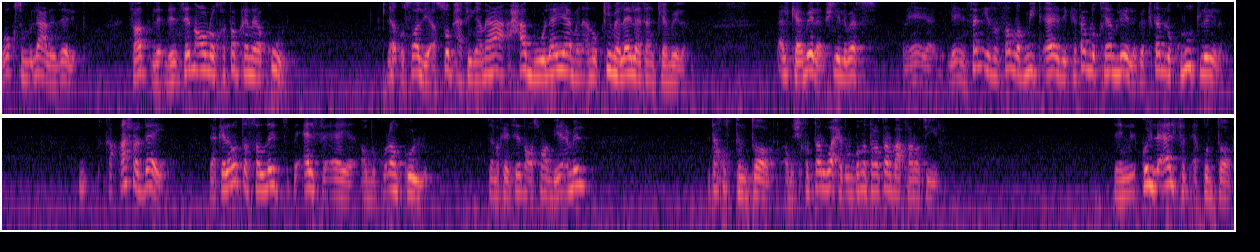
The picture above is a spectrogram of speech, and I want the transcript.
وأقسم بالله على ذلك. سيدنا عمر بن الخطاب كان يقول لا أصلي الصبح في جماعة أحب إلي من أن أقيم ليلة كاملة. الكامله مش ليلة بس. الإنسان إذا صلى ب 100 آية دي كتب له قيام ليلة بيكتب له قنوت ليلة. 10 دقايق. لكن لو أنت صليت ب 1000 آية أو بالقرآن كله زي ما كان سيدنا عثمان بيعمل بتاخد قنطار أو مش قنطار واحد ربما ثلاث أربع قناطير. لأن كل 1000 يبقى قنطار.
